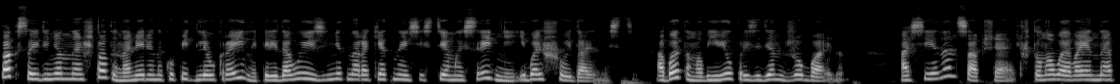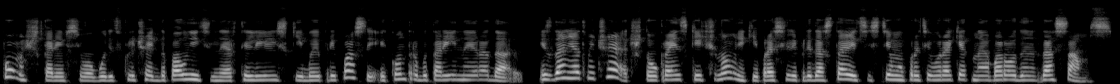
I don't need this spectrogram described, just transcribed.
Так, Соединенные Штаты намерены купить для Украины передовые зенитно-ракетные системы средней и большой дальности. Об этом объявил президент Джо Байден. А CNN сообщает, что новая военная помощь, скорее всего, будет включать дополнительные артиллерийские боеприпасы и контрбатарейные радары. Издание отмечает, что украинские чиновники просили предоставить систему противоракетной обороны «Досамс».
